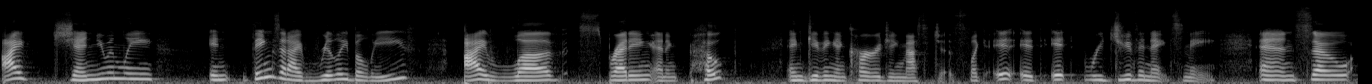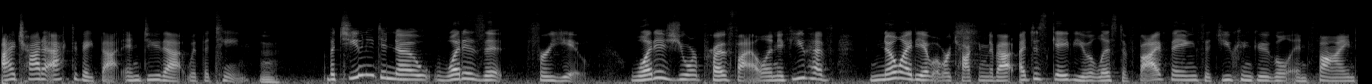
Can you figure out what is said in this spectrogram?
I genuinely in things that I really believe, I love spreading and hope and giving encouraging messages. Like it, it, it rejuvenates me. And so I try to activate that and do that with the team. Mm. But you need to know what is it for you? What is your profile? And if you have no idea what we're talking about, I just gave you a list of five things that you can Google and find,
